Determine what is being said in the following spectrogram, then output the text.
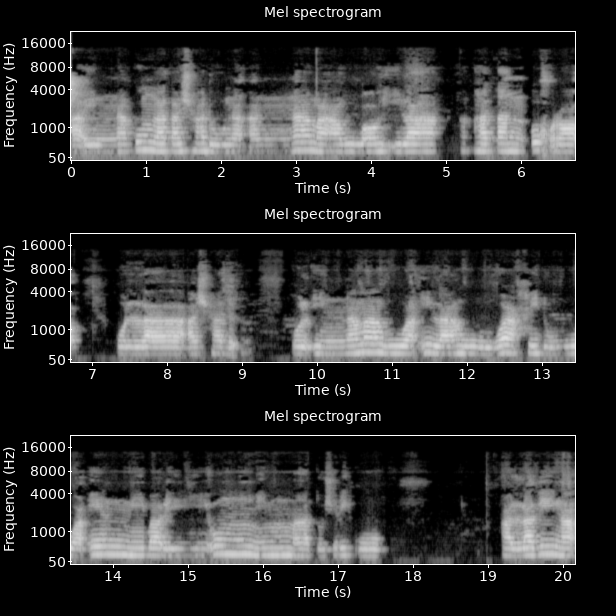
A innakum latashhaduna anna ma'allahi hatan ukhra. Qul la ashhadu qul innama huwa ilahu wahidu wa bari'um mimma alladzina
